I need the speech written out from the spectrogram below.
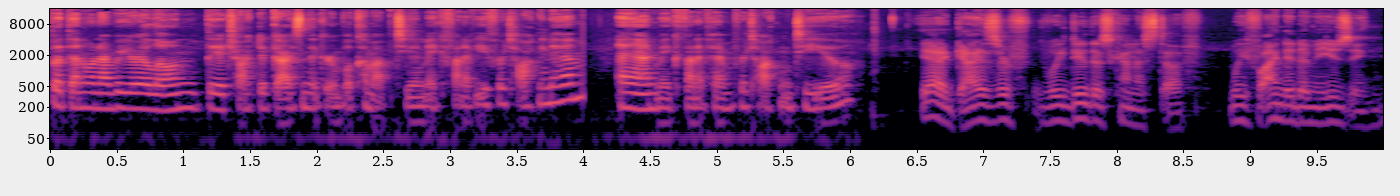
But then whenever you're alone, the attractive guys in the group will come up to you and make fun of you for talking to him and make fun of him for talking to you. Yeah, guys are we do this kind of stuff. We find it amusing.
